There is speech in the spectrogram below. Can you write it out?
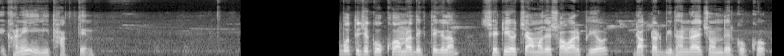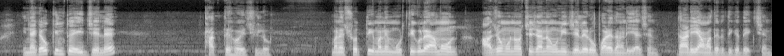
এখানেই ইনি থাকতেন। পরবর্তী যে কক্ষ আমরা দেখতে গেলাম, সেটি হচ্ছে আমাদের সবার প্রিয় ডক্টর বিধান রায় চন্দের কক্ষ। ইনাকেও কিন্তু এই জেলে থাকতে হয়েছিল। মানে সত্যি মানে মূর্তিগুলো এমন, আজও মনে হচ্ছে যেন উনি জেলের ওপারে দাঁড়িয়ে আছেন, দাঁড়িয়ে আমাদের দিকে দেখছেন।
